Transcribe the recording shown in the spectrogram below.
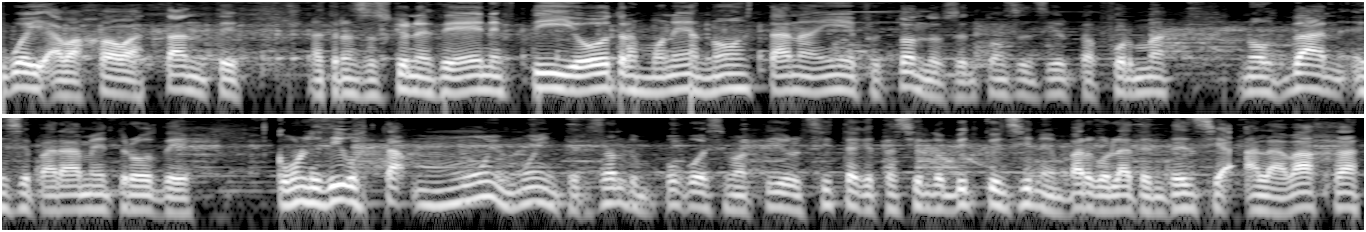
Gwei ha bajado bastante, las transacciones de NFT y otras monedas no están ahí efectuándose, entonces en cierta forma nos dan ese parámetro de como les digo, está muy, muy interesante un poco ese martillo alcista que está haciendo Bitcoin. Sin embargo, la tendencia a la baja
